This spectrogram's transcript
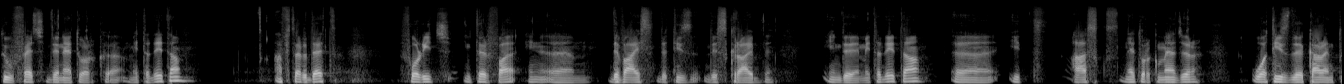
to fetch the network metadata. After that, for each interface in, um, device that is described in the metadata, uh, it asks Network Manager what is the current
